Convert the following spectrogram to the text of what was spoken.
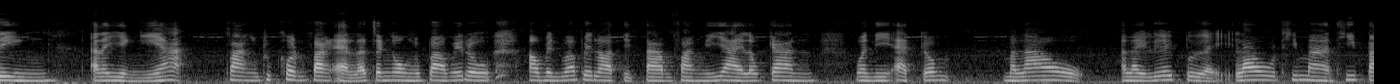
จริง อะไรอย่างเงี้ยฟังทุกคนฟังแอดแล้วจะงงหรือเปล่าไม่รู้ เอาเป็นว่าไปรอติดตามฟังนิยายแล้วกัน วันนี้แอดก็มาเล่าอะไรเรื่อยเปื่อย เล่าที่มาที่ไป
